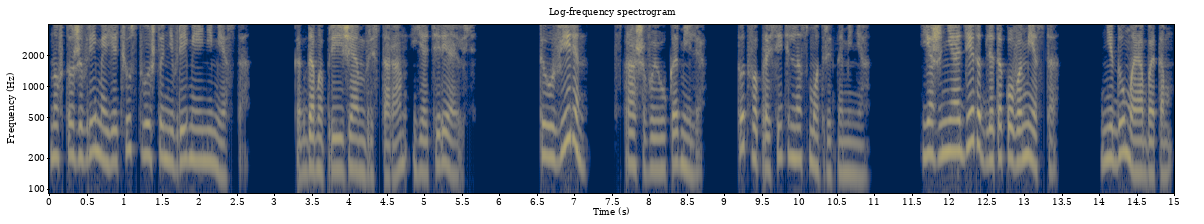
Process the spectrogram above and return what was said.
но в то же время я чувствую, что не время и не место. Когда мы приезжаем в ресторан, я теряюсь. «Ты уверен?» – спрашиваю у Камиля. Тот вопросительно смотрит на меня. «Я же не одета для такого места!» «Не думай об этом»,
